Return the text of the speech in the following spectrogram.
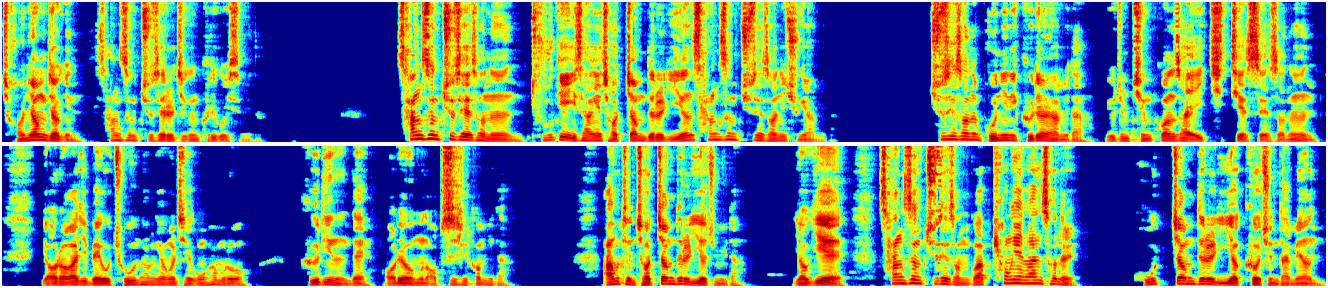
전형적인 상승 추세를 지금 그리고 있습니다. 상승 추세에서는 두 개 이상의 저점들을 이은 상승 추세선이 중요합니다. 추세선은 본인이 그려야 합니다. 요즘 증권사 HTS에서는 여러 가지 매우 좋은 환경을 제공하므로 그리는데 어려움은 없으실 겁니다. 아무튼 저점들을 이어줍니다. 여기에 상승 추세선과 평행한 선을 고점들을 이어 그어준다면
